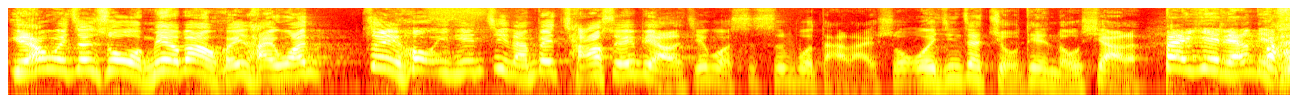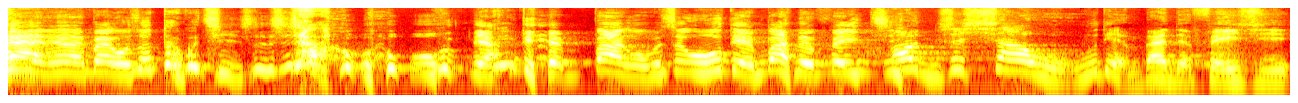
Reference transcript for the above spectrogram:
袁慧珍说我没有办法回台湾。最后一天竟然被查水表，结果是师傅打来说我已经在酒店楼下了。半夜两点半，半夜两点半，我说对不起，是下午五两点半，我们是五点半的飞机。哦，你是下午五点半的飞机，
